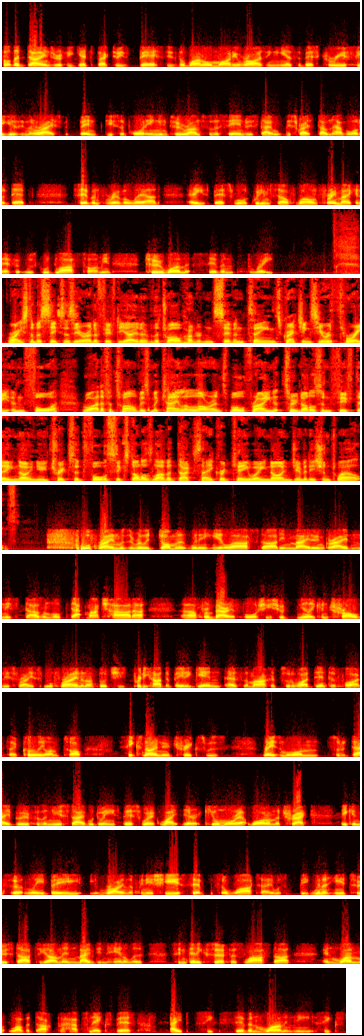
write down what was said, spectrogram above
Thought the danger if he gets back to his best is the one Almighty Rising. He has the best career figures in the race, but been disappointing in two runs for the Sanders stable. This race doesn't have a lot of depth. Seven Forever Loud at his best will acquit himself well, and Free Make an Effort was good last time in. Two one seven three. Race number six, a zero to 58 over the 1217. Scratchings here are three and four. Rider for 12 is Michaela Lawrence. Wolf Rain at $2.15. No new tricks at four. $6 Love at Duck Sacred Kiwi. Nine Gem Edition 12. Wolf Rain was a really dominant winner here last start in maiden grade, and this doesn't look that much harder. Uh, from barrier four, she should nearly control this race, Wolf Rain, and I thought she's pretty hard to beat again, as the market sort of identified. So clearly on top. Six No New Tricks was reasonable on sort of debut for the new stable, doing his best work weight there at Kilmore out wide on the track. He can certainly be right in the finish here. Seven Sawate was a big winner here two starts ago, and then maybe didn't handle the synthetic surface last start. And one Lover Duck, perhaps next best. Eight seven one in the sixth.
